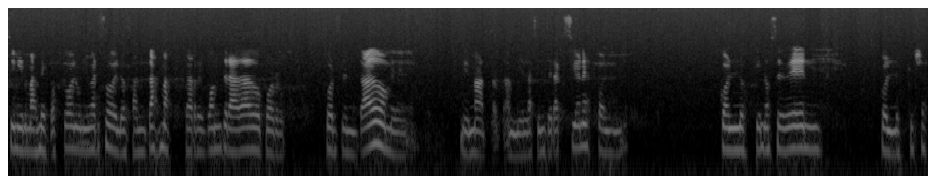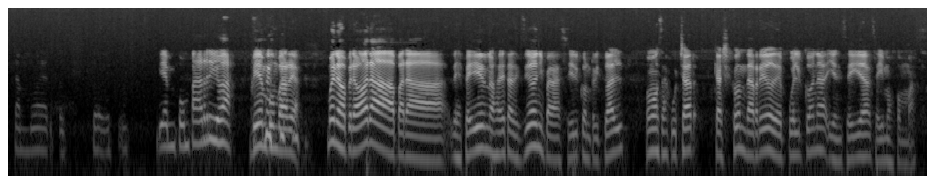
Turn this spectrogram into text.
sin ir más lejos, todo el universo de los fantasmas que está recontradado por, por sentado me, me mata también. Las interacciones con, con los que no se ven, con los que ya están muertos, todo eso. Bien, pum para arriba. Bien, pum, para arriba. Bueno, pero ahora para despedirnos de esta sección y para seguir con Ritual, vamos a escuchar Callejón de Arreo de Puelcona y enseguida seguimos con más.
